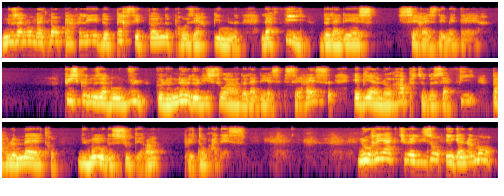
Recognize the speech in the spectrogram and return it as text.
nous allons maintenant parler de Perséphone Proserpine, la fille de la déesse Cérès Déméter. Puisque nous avons vu que le nœud de l'histoire de la déesse Cérès est bien le rapt de sa fille par le maître du monde souterrain, Pluton Hadès. Nous réactualisons également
